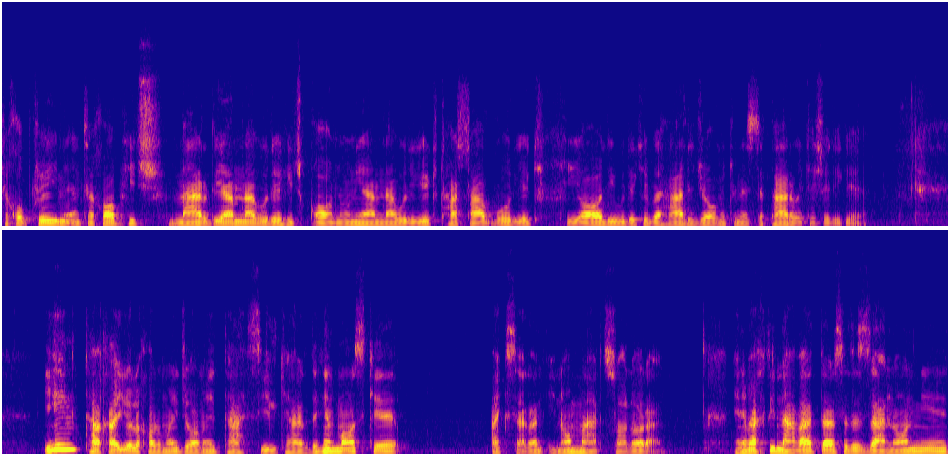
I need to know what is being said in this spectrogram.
که خب توی این انتخاب هیچ مردی هم نبوده هیچ قانونی هم نبوده. یک تصور یک خیالی بوده که به هر جا می‌تونسته پر بکشه دیگه. این تخیل خانمای جامعه تحصیل کرده ماست که اکثرا اینا مرد سالارن یعنی وقتی 90 درصد زنان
